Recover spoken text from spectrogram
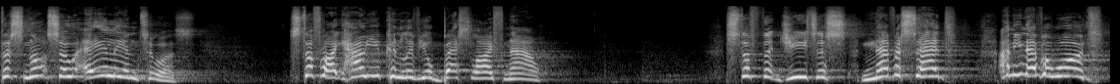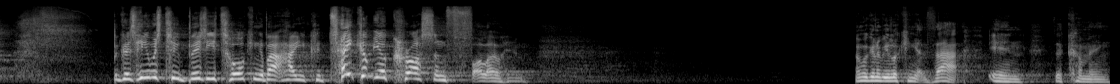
that's not so alien to us. Stuff like how you can live your best life now. Stuff that Jesus never said, and he never would. Because he was too busy talking about how you could take up your cross and follow him. And we're going to be looking at that in the coming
